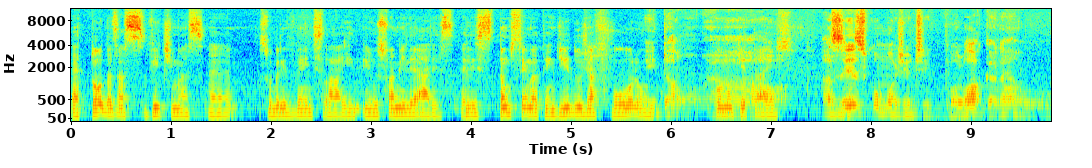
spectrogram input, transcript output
é, todas as vítimas é, sobreviventes lá e, e os familiares, eles estão sendo atendidos, já foram? Então, Como que tá ah, isso? Às vezes, como a gente coloca, né, o-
